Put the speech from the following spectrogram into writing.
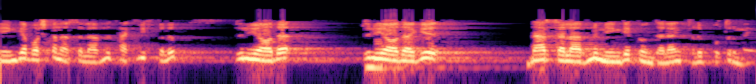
Menga boshqa narsalarni taklif qilib dunyoda dunyodagi narsalarni menga ko'ndalang qilib o'tirmang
